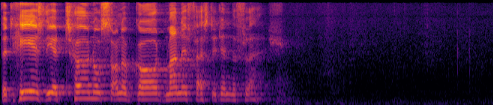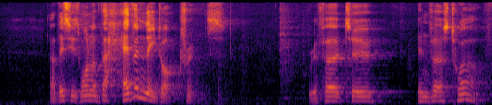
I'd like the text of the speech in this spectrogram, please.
that he is the eternal Son of God manifested in the flesh. Now, this is one of the heavenly doctrines referred to in verse 12.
